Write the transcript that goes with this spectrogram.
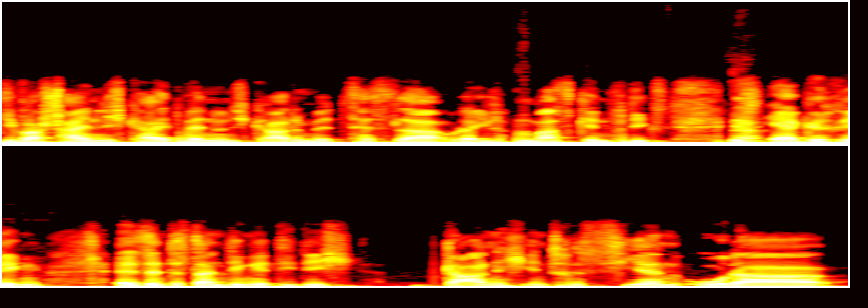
Die Wahrscheinlichkeit, wenn du nicht gerade mit Tesla oder Elon Musk hinfliegst, ist ja. eher gering. Äh, sind es dann Dinge, die dich gar nicht interessieren oder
